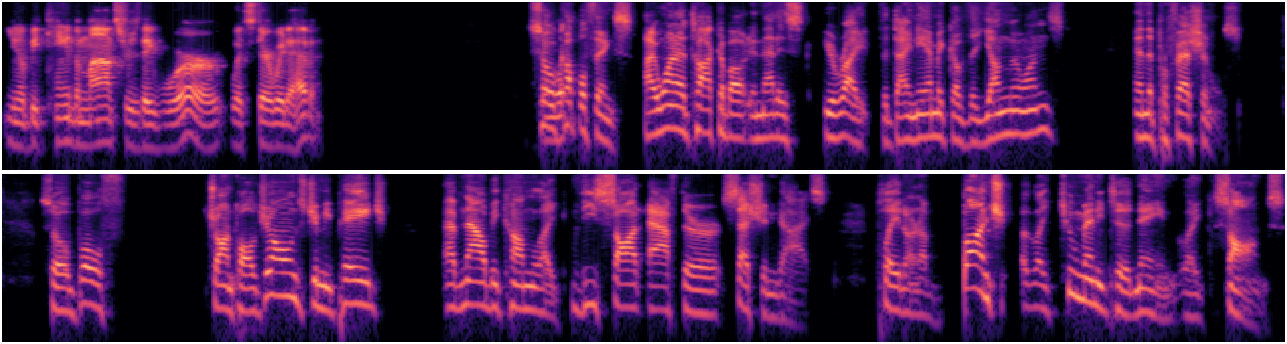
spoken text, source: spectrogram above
you know, became the monsters they were with Stairway to Heaven. So, a couple things I want to talk about, and that is, you're right, the dynamic of the young ones and the professionals. So, both John Paul Jones, Jimmy Page, have now become like these sought after session guys. Played on a bunch of like too many to name like songs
